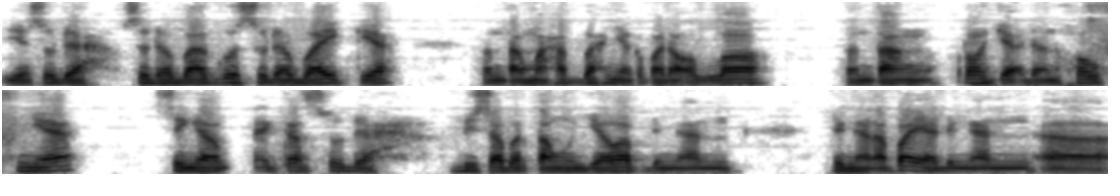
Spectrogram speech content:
ya sudah sudah bagus sudah baik ya tentang mahabbahnya kepada Allah tentang rojak dan khaufnya sehingga mereka sudah bisa bertanggung jawab dengan dengan apa ya dengan uh,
